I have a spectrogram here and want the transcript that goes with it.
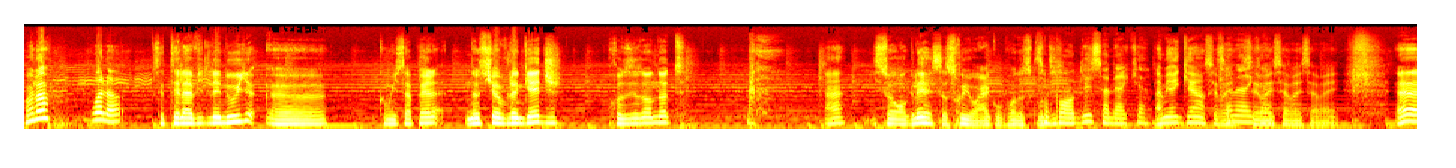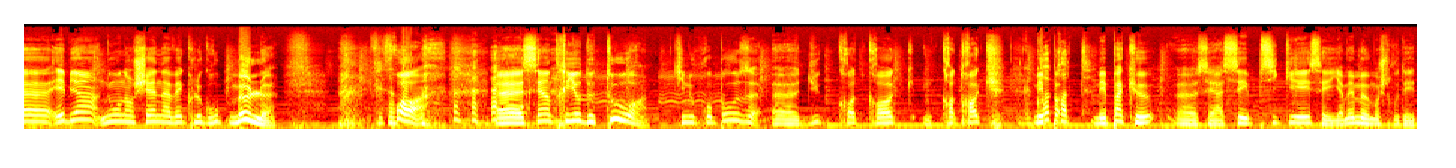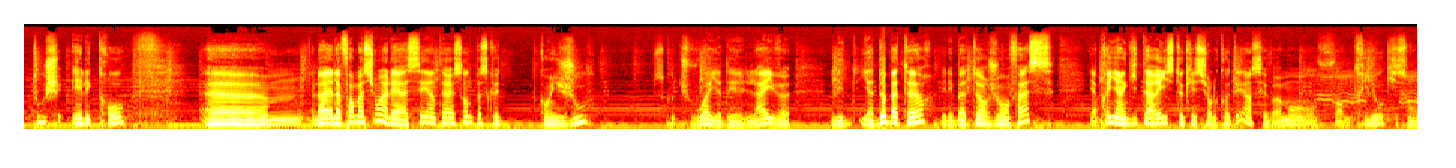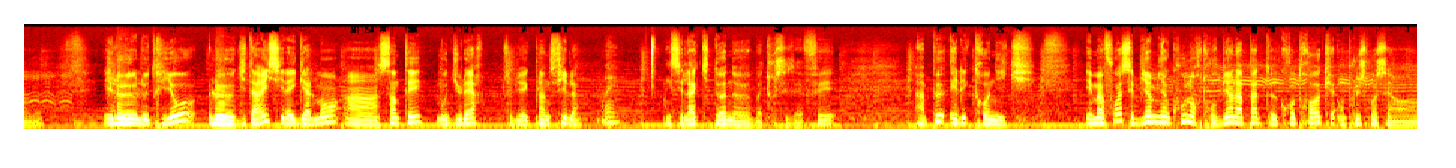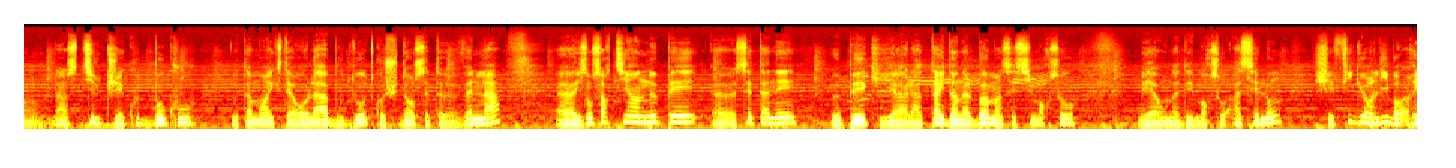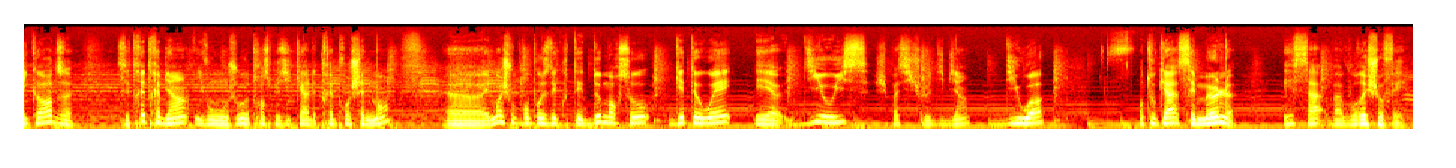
Voilà, Voilà. c'était la vie de l'énouille. Euh, comment il s'appelle? Notion of Language. Prenez en note. Hein? Ils sont anglais, ça se trouve, ils vont rien comprendre de ce Ils qu'on sont dit. pas anglais, c'est américain. Américain, c'est vrai, c'est vrai, c'est vrai, c'est vrai. Euh, eh bien, nous on enchaîne avec le groupe Meul. Froid. hein. Euh, c'est un trio de Tours qui nous propose euh, du crotte-croc, crotte-rock, Mais pas- Crotte-crotte. mais pas que. Euh, c'est assez psyché. Il y a même, moi je trouve, des touches électro. Euh, la, la formation, elle est assez intéressante parce que quand ils jouent, parce que tu vois, il y a des lives, il y a deux batteurs et les batteurs jouent en face. Et après, il y a un guitariste qui est sur le côté. hein, c'est vraiment en forme trio qui sont. Et le, le trio, le guitariste, il a également un synthé modulaire, celui avec plein de fils. Ouais. Et c'est là qu'il donne euh, bah, tous ces effets un peu électroniques. Et ma foi, c'est bien bien cool. On retrouve bien la patte crotte-rock. En plus, moi, c'est un, style que j'écoute beaucoup, notamment avec Stereolab ou d'autres, quand je suis dans cette euh, veine-là. Euh, ils ont sorti un EP euh, cette année, EP qui a la taille d'un album, hein, c'est six morceaux, mais euh, on a des morceaux assez longs, chez Figure Libre Records. C'est très très bien, ils vont jouer au Transmusical très prochainement. Euh, et moi je vous propose d'écouter deux morceaux, Getaway et euh, Diois, je sais pas si je le dis bien, Diwa. En tout cas, c'est Meul et ça va vous réchauffer.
